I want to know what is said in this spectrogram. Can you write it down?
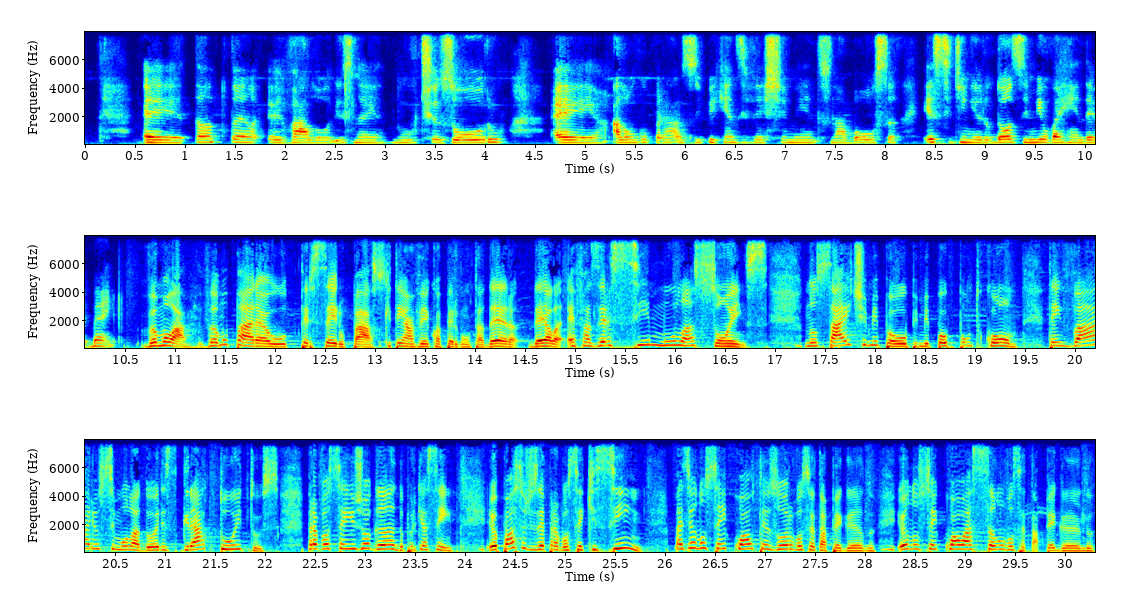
é, tanto é, valores né, no tesouro é, a longo prazo e pequenos investimentos na bolsa, esse dinheiro 12 mil vai render bem? Vamos lá, vamos para o terceiro passo, que tem a ver com a pergunta dela, dela é fazer simulações. No site Me Poupe, mepoupe.com, tem vários simuladores gratuitos para você ir jogando, porque assim, eu posso dizer para você que sim, mas eu não sei qual tesouro você está pegando, eu não sei qual ação você está pegando.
